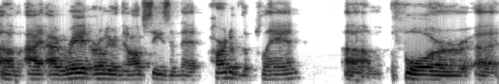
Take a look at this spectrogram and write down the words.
Um, I, I read earlier in the offseason that part of the plan um, for uh,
